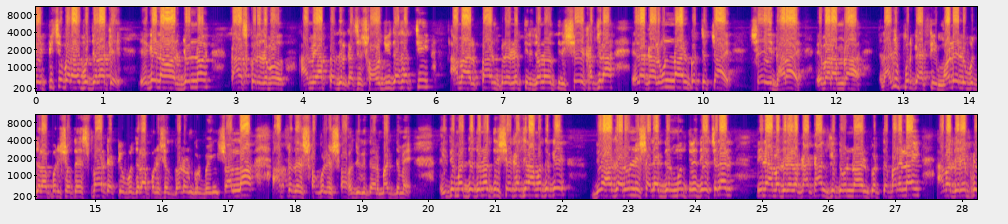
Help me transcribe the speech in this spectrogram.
এই পিছুপাড়া উপজেলাকে এগিয়ে নেওয়ার জন্য কাজ করে দেব আমি আপনাদের কাছে সহযোগিতা চাচ্ছি। আমার প্রাণ প্রিয় নেত্রী জননেত্রী শেখ হাসিনা এলাকার উন্নয়ন করতে চায় সেই ধারায় এবার আমরা রাজীবপুরকে একটি মডেল উপজেলা পরিষদ, স্মার্ট একটি উপজেলা পরিষদ গঠন করব ইনশাল্লাহ আপনাদের সকলের সহযোগিতার মাধ্যমে। ইতিমধ্যে জননেত্রী শেখ হাসিনা আমাদেরকে দুই উনিশ সালে একজন মন্ত্রী দিয়েছিলেন। তিনি আমাদের এলাকা কাঙ্ক্ষিত উন্নয়ন করতে পারে নাই। আমাদের এমপি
